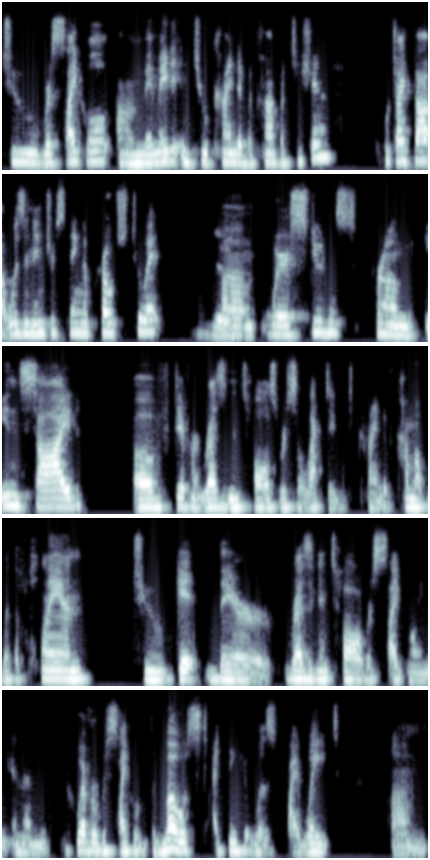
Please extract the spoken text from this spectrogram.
to recycle. Um, they made it into kind of a competition, which I thought was an interesting approach to it, um, where students from inside of different residence halls were selected to kind of come up with a plan to get their residence hall recycling. And then whoever recycled the most, I think it was by weight, um,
